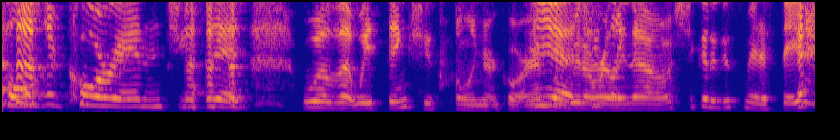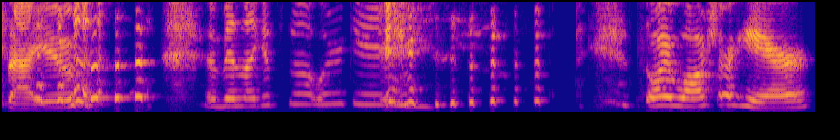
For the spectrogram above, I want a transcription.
pulls her core in and she sits. well, that we think she's pulling her core in, Yeah, but we don't really like- know. She could have just made a face at you and been like, "It's not working." so I wash her hair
